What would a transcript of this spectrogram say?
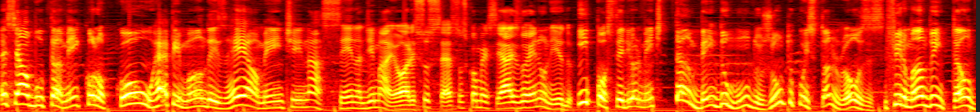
Esse álbum também colocou o Happy Mondays realmente na cena de maiores sucessos comerciais do Reino Unido e posteriormente também do mundo, junto com Stone Roses, firmando então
